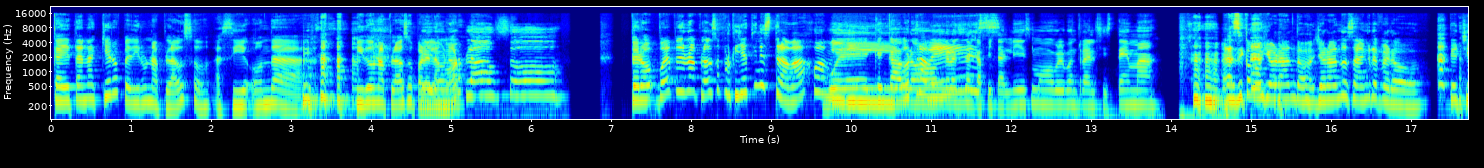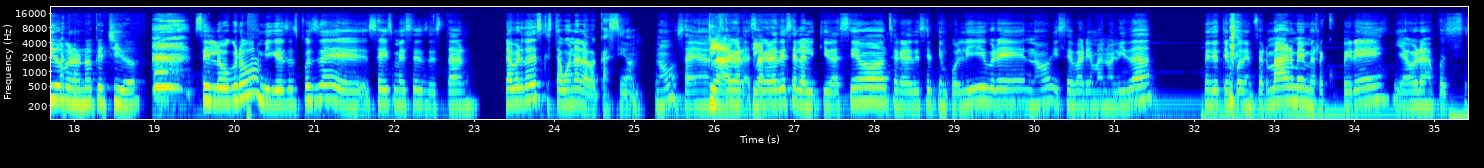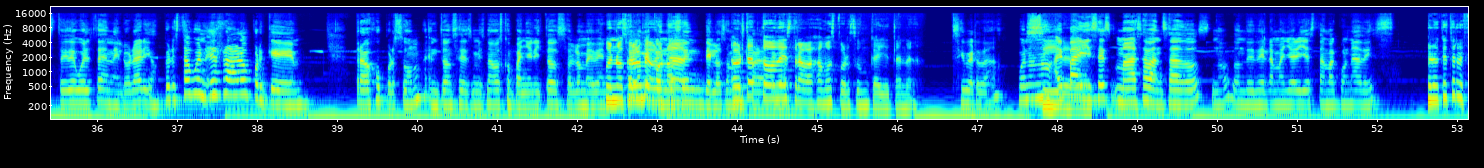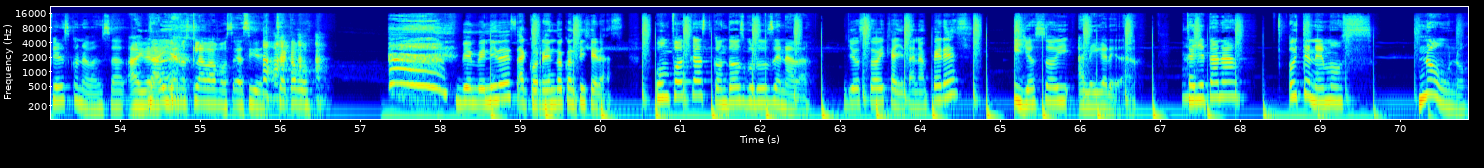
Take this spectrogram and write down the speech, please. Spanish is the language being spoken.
Cayetana, quiero pedir un aplauso. Así, onda. Pido un aplauso para el amor. Un aplauso. Pero voy a pedir un aplauso porque ya tienes trabajo, amigo. Güey, qué cabrón. Otra vez. Gracias al capitalismo, vuelvo a entrar al sistema. Así como llorando, llorando sangre, pero qué chido, pero no qué chido. Se logró, amigues, después de seis meses de estar. La verdad es que está buena la vacación, ¿no? O sea, se, agradece la liquidación, se agradece el tiempo libre, ¿no? Hice varias manualidad, me dio tiempo de enfermarme, me recuperé y ahora pues estoy de vuelta en el horario. Pero está bueno, es raro porque trabajo por Zoom, entonces mis nuevos compañeritos solo me ven, bueno, solo me conocen de los hombres. Ahorita todos trabajamos por Zoom, Cayetana. Sí, ¿verdad? Bueno, no, hay países más avanzados, ¿no? Donde de la mayoría están vacunadas. ¿Pero a qué te refieres con avanzado? Ay, ahí ya nos clavamos, así se acabó. Bienvenidos a Corriendo con Tijeras. Un podcast con dos gurús de nada. Yo soy Cayetana Pérez. Y yo soy Ale Gareda. Cayetana, Hoy tenemos no uno,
